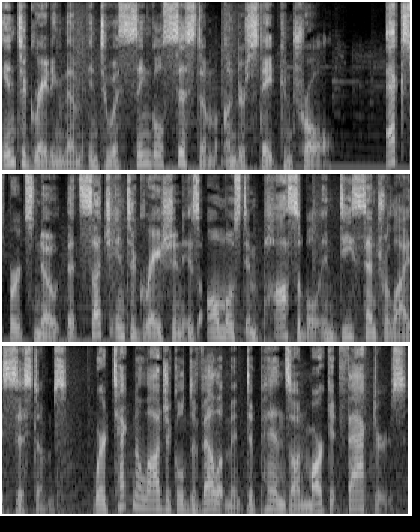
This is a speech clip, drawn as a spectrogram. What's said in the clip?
integrating them into a single system under state control. Experts note that such integration is almost impossible in decentralized systems, where technological development depends on market factors.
